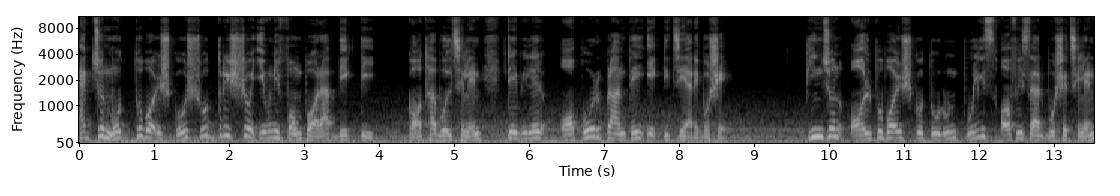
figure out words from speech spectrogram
একজন মধ্যবয়স্ক, সুদৃশ্য ইউনিফর্ম পরা ব্যক্তি কথা বলছিলেন টেবিলের অপর প্রান্তে একটি চেয়ারে বসে। তিনজন অল্প বয়স্ক তরুণ পুলিশ অফিসার বসেছিলেন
